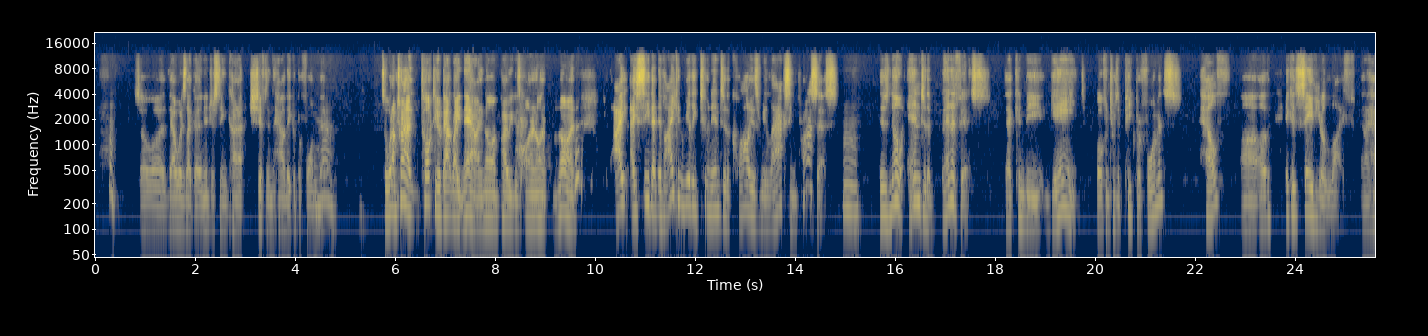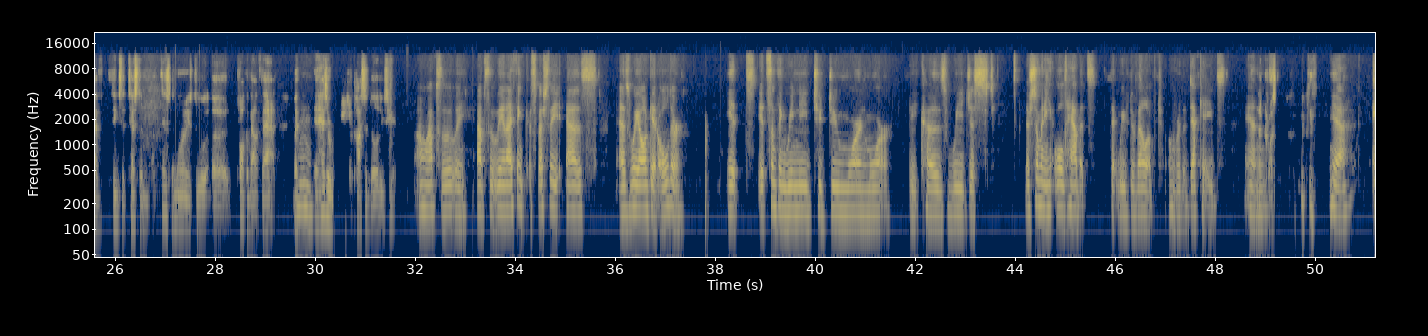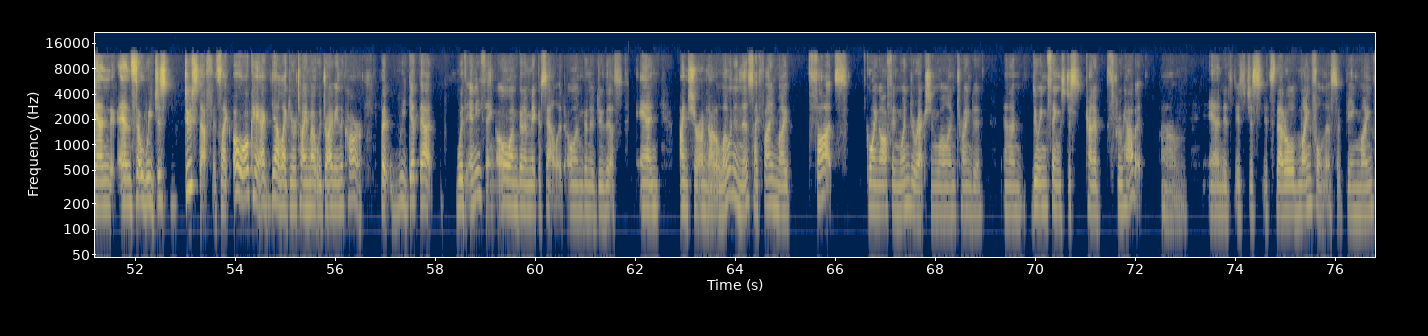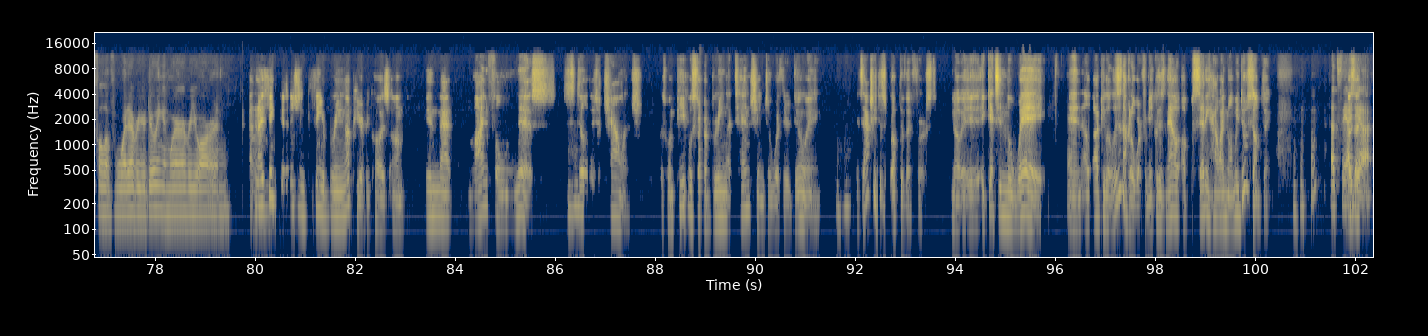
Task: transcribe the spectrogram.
So uh, that was like an interesting kind of shift in how they could perform yeah. better. So what I'm trying to talk to you about right now, I know I'm probably just on and on and on. I, I see that if I can really tune into the quality of this relaxing process, mm there's no end to the benefits that can be gained, both in terms of peak performance, health. Uh, of it could save your life, and I have things that testi- testimonies to uh, talk about that. But mm. it has a possibilities here. Oh, absolutely, absolutely, and I think especially as as we all get older, it's it's something we need to do more and more because we just there's so many old habits that we've developed over the decades and yeah. And and so we just do stuff. It's like oh okay I, yeah like you were talking about with driving the car but we get that with anything. Oh i'm going to make a salad. Oh i'm going to do this. And i'm sure i'm not alone in this. I find my thoughts going off in one direction while i'm trying to and i'm doing things just kind of through habit. Um, and it, it's just it's that old mindfulness of being mindful of whatever you're doing and wherever you are and and i think it's an interesting thing you're bringing up here because um, in that mindfulness mm-hmm. still is a challenge because when people start bringing attention to what they're doing mm-hmm. it's actually disruptive at first you know it, it gets in the way and a lot of people this is not going to work for me because it's now upsetting how i normally do something that's the idea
